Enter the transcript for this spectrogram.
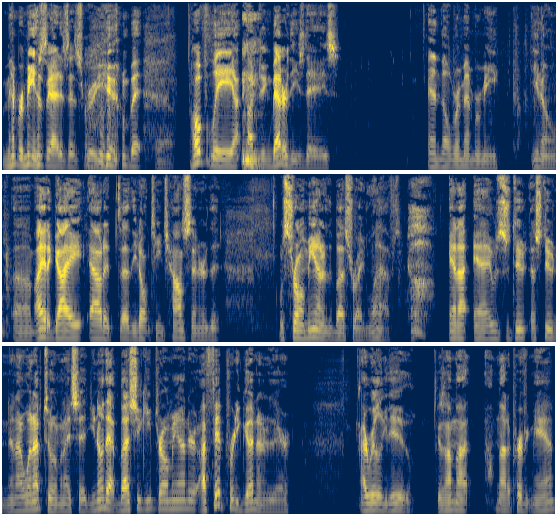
remember me as the guy that said screw you, but hopefully I'm doing better these days, and they'll remember me. You know, um, I had a guy out at uh, the Adult Teen Challenge Center that was throwing me under the bus right and left, and I and it was a, stu- a student, and I went up to him and I said, "You know that bus you keep throwing me under? I fit pretty good under there. I really do, because I'm not I'm not a perfect man."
